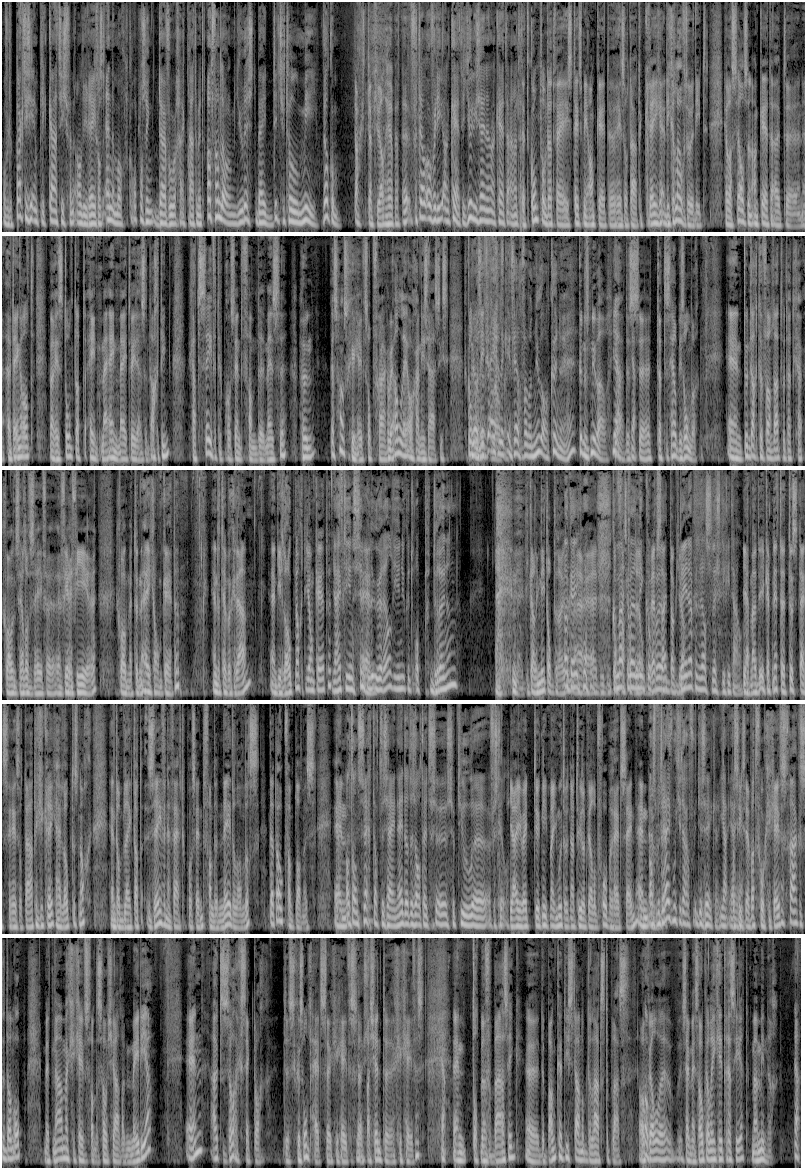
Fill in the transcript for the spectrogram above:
Over de praktische implicaties van al die regels en de mogelijke oplossing daarvoor ga ik praten met Ad van Loon, jurist bij Digital Me. Welkom. Dag, dankjewel, Herbert. Uh, vertel over die enquête. Jullie zijn een enquête aan het... Het komt omdat wij steeds meer enquête-resultaten kregen... en die geloofden we niet. Er was zelfs een enquête uit, uh, uit Engeland... waarin stond dat eind mei, eind mei 2018... gaat 70% van de mensen hun persoonsgegevens opvragen bij allerlei organisaties. Dat dat het eigenlijk in veel gevallen nu al kunnen, hè? Kunnen ze nu al, ja. ja dus ja. Uh, dat is heel bijzonder. En toen dachten we van, laten we dat gewoon zelf eens even verifiëren. Gewoon met een eigen enquête. En dat hebben we gedaan. En die loopt nog, die enquête. Ja, heeft hij een simpele en, URL die je nu kunt opdreunen? nee, die kan ik niet opdruinen. Oké, maar, uh, die, die dan komt vast op de, link op de website. Bnr.nl slash digitaal. Ja, maar ik heb net de tussentijdse resultaten gekregen. Hij loopt dus nog. En dan blijkt dat 57% van de Nederlanders dat ook van plan is. En, Althans, zegt dat te zijn. Hè? Dat is altijd uh, subtiel uh, verschil. ja, je weet natuurlijk niet, maar je moet er natuurlijk wel op voorbereid zijn. En, Als bedrijf moet je daarop... Zeker, ja. ja Precies, en wat voor gegevens vragen ze dan op? Met name gegevens van de sociale media en uit de zorgsector. Dus gezondheidsgegevens, Juist. patiëntengegevens. Ja. En tot mijn verbazing, eh, de banken die staan op de laatste plaats. Ook Oh. wel, eh, zijn mensen ook wel in geïnteresseerd, maar minder. Ja.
